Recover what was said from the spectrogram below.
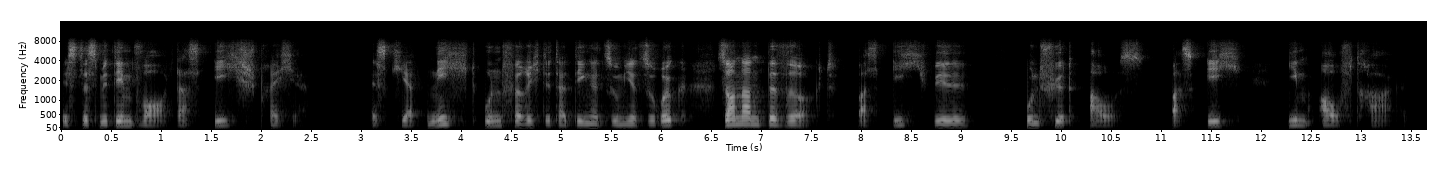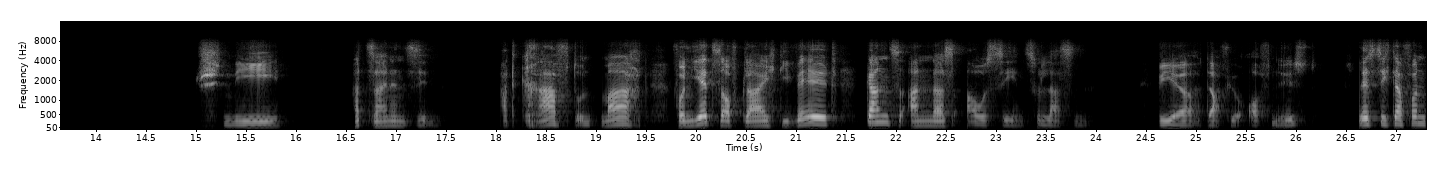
ist es mit dem Wort, das ich spreche. Es kehrt nicht unverrichteter Dinge zu mir zurück, sondern bewirkt, was ich will und führt aus, was ich ihm auftrage. Schnee hat seinen Sinn hat Kraft und Macht, von jetzt auf gleich die Welt ganz anders aussehen zu lassen. Wer dafür offen ist, lässt sich davon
